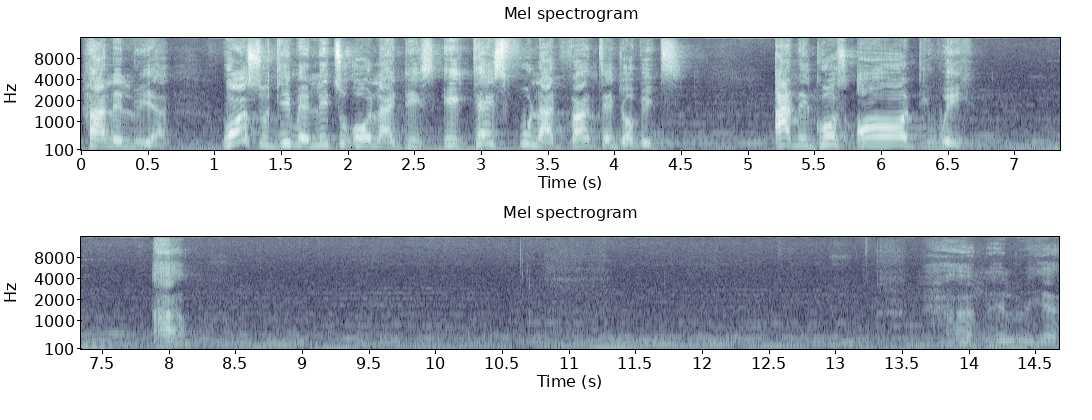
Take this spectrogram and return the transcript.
Hallelujah. Once you give a little hole like this, it takes full advantage of it. And it goes all the way. Ah. Hallelujah.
